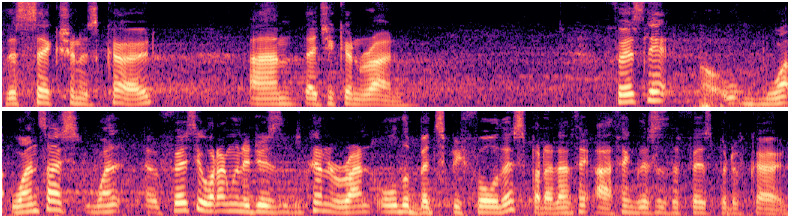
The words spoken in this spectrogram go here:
This section is code um, that you can run. Firstly, uh, once I, uh, firstly, what I'm going to do is going to run all the bits before this, but I don't think I think this is the first bit of code.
